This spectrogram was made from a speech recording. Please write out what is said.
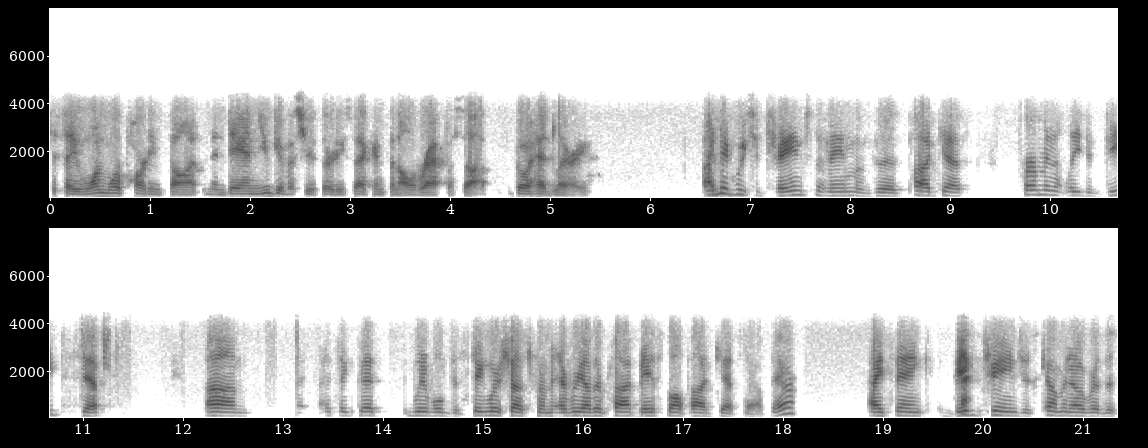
to say one more parting thought, and then Dan, you give us your 30 seconds, and I'll wrap us up. Go ahead, Larry. I think we should change the name of the podcast permanently to Deep Sips. Um, I think that we will distinguish us from every other pod, baseball podcast out there. I think big change is coming over the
